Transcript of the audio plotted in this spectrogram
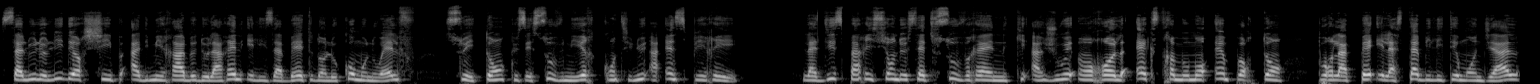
salue le leadership admirable de la reine Elisabeth dans le Commonwealth, souhaitant que ses souvenirs continuent à inspirer. La disparition de cette souveraine qui a joué un rôle extrêmement important pour la paix et la stabilité mondiale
